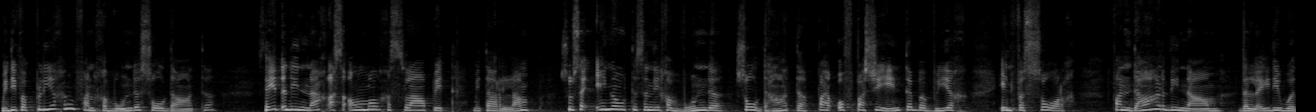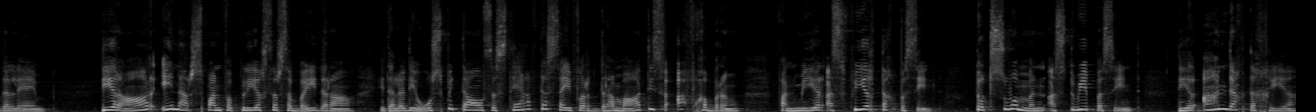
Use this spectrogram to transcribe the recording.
met die verpleging van gewonde soldate. Sy het in die nag as almal geslaap het met haar lamp soos 'n engel tussen die gewonde soldate pa of pasiënte beweeg en versorg. Van daar die naam The Lady with the Lamp. Deur haar en haar span verpleegsters se bydrae het hulle die hospitaal se sterftesyfer dramaties afgebring van meer as 40% tot so min as 2% deur aandag te gee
